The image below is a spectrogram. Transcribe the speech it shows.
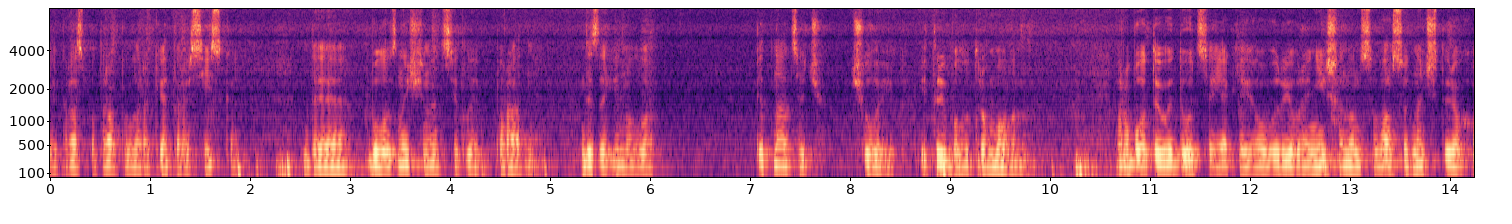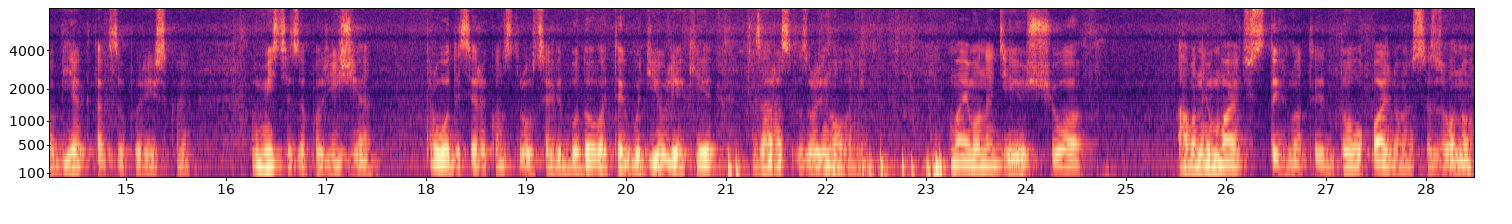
якраз потрапила ракета російська, де було знищено ціле парадне, де загинуло 15 чоловік і 3 було травмовано. Роботи ведуться, як я й говорив раніше, анонсувався на чотирьох об'єктах Запорізької в місті Запоріжжя. Проводиться реконструкція, відбудова тих будівель, які зараз зруйновані. Маємо надію, що а вони мають встигнути до опального сезону.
